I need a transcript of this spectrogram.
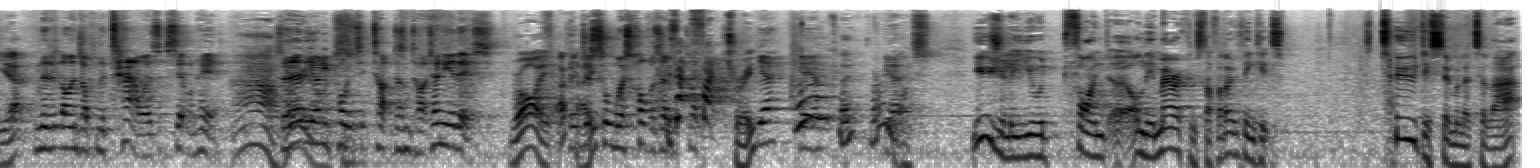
Yep. and then it lines up on the towers that sit on here. Ah, so they're the only points it doesn't touch any of this. Right. So Okay. it just almost hovers over Is the that top. factory? Yeah, Oh, yeah, yeah. Okay. Very Yeah. nice. Usually you would find uh, on the American stuff. I don't think it's, it's too dissimilar to that.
